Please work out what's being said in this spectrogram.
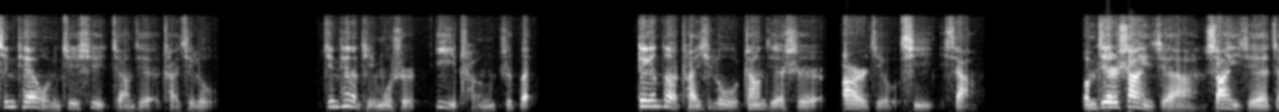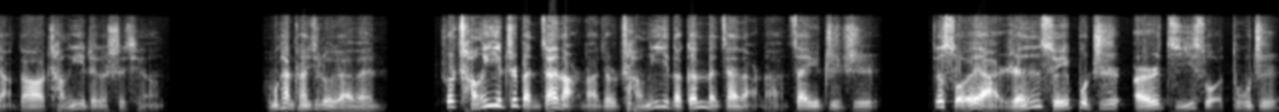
今天我们继续讲解《传习录》，今天的题目是“一成之本”，对应的《传习录》章节是二九七下。我们接着上一节啊，上一节讲到诚意这个事情。我们看《传习录》原文，说诚意之本在哪儿呢？就是诚意的根本在哪儿呢？在于致知。就所谓啊，人虽不知而己所独知。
